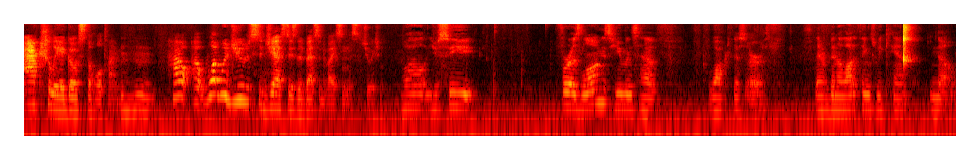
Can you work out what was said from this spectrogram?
actually a ghost the whole time. Mm-hmm. How? Uh, what would you suggest is the best advice in this situation? Well, you see, for as long as humans have walked this earth, there have been a lot of things we can't know,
